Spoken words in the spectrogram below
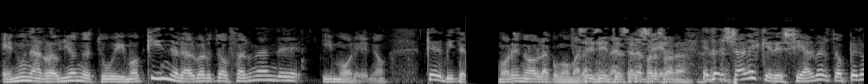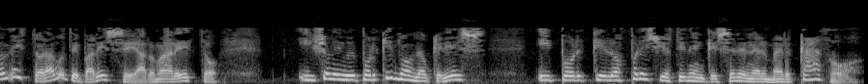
En una reunión estuvimos Kirchner, Alberto Fernández y Moreno. ¿Qué viste? Moreno habla como Maradona. Sí, sí, tercera persona. Entonces, ¿sabes qué decía Alberto? Pero Néstor, ¿a vos te parece armar esto? Y yo le digo, ¿por qué no lo querés y porque los precios tienen que ser en el mercado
